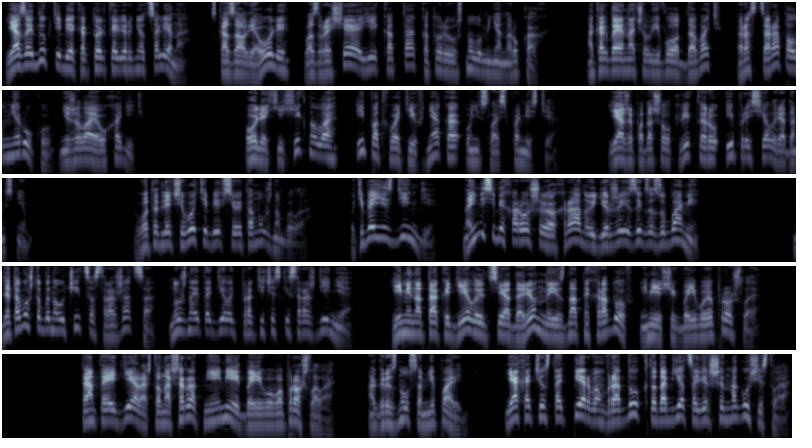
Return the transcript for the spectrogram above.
«Я зайду к тебе, как только вернется Лена», — сказал я Оле, возвращая ей кота, который уснул у меня на руках. А когда я начал его отдавать, расцарапал мне руку, не желая уходить. Оля хихикнула и, подхватив няка, унеслась в поместье. Я же подошел к Виктору и присел рядом с ним. «Вот и для чего тебе все это нужно было? У тебя есть деньги. Найми себе хорошую охрану и держи язык за зубами, для того, чтобы научиться сражаться, нужно это делать практически с рождения. Именно так и делают все одаренные из знатных родов, имеющих боевое прошлое. «Там-то и дело, что наш род не имеет боевого прошлого», — огрызнулся мне парень. «Я хочу стать первым в роду, кто добьется вершин могущества.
